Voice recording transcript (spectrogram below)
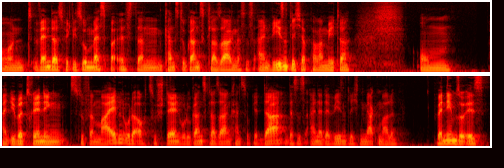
Und wenn das wirklich so messbar ist, dann kannst du ganz klar sagen, das ist ein wesentlicher Parameter, um ein Übertraining zu vermeiden oder auch zu stellen, wo du ganz klar sagen kannst, okay, da, das ist einer der wesentlichen Merkmale. Wenn dem so ist,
